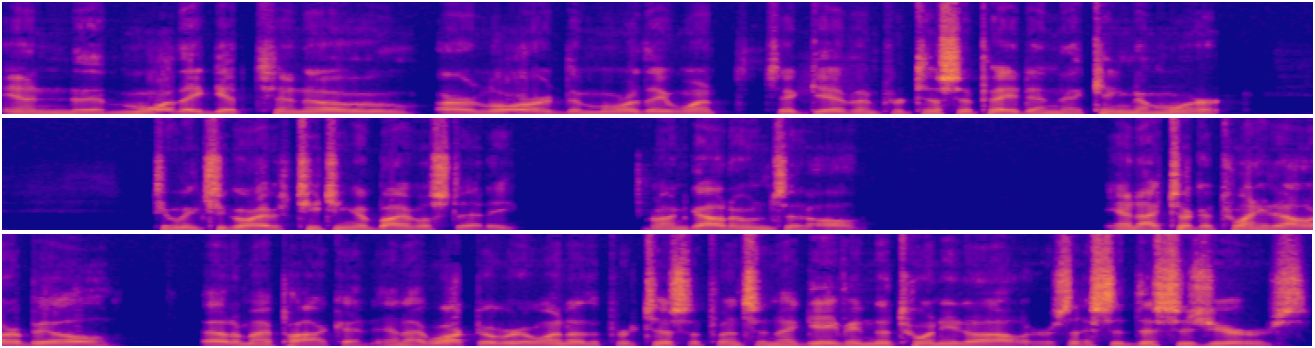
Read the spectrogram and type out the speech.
And the more they get to know our Lord, the more they want to give and participate in the kingdom work. Two weeks ago, I was teaching a Bible study on God Owns It All. And I took a $20 bill out of my pocket and I walked over to one of the participants and I gave him the $20. I said, This is yours.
